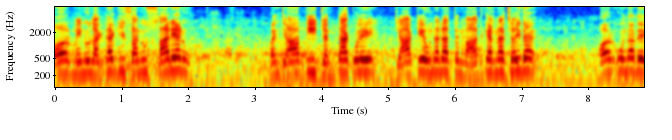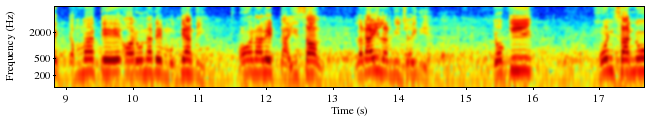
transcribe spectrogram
ਔਰ ਮੈਨੂੰ ਲੱਗਦਾ ਕਿ ਸਾਨੂੰ ਸਾਰਿਆਂ ਨੂੰ ਪੰਜਾਬ ਦੀ ਜਨਤਾ ਕੋਲੇ ਜਾ ਕੇ ਉਹਨਾਂ ਦਾ ਧੰਨਵਾਦ ਕਰਨਾ ਚਾਹੀਦਾ ਔਰ ਉਹਨਾਂ ਦੇ ਕੰਮਾਂ ਤੇ ਔਰ ਉਹਨਾਂ ਦੇ ਮੁੱਦਿਆਂ ਦੀ ਆਉਣ ਵਾਲੇ 2.5 ਸਾਲ ਲੜਾਈ ਲੜਨੀ ਚਾਹੀਦੀ ਹੈ। ਕਿਉਂਕਿ ਹੁਣ ਸਾਨੂੰ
